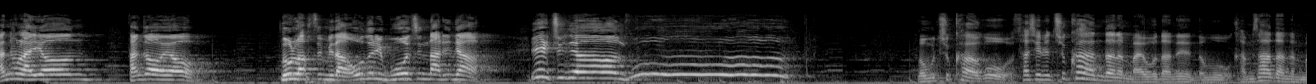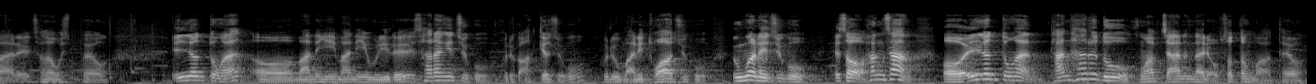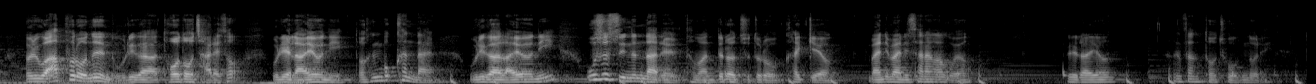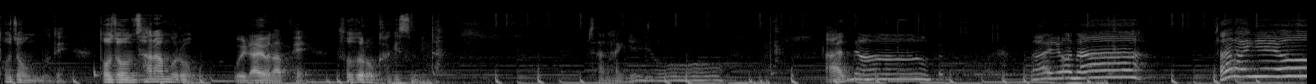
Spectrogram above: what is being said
안녕 라이언. 반가워요. 놀랍습니다. 오늘이 무엇인 날이냐? 1주년! 우! 너무 축하하고 사실은 축하한다는 말보다는 너무 감사하다는 말을 전하고 싶어요. 1년 동안 어, 많이 많이 우리를 사랑해주고 그리고 아껴주고 그리고 많이 도와주고 응원해주고 해서 항상 어, 1년 동안 단 하루도 고맙지 않은 날이 없었던 것 같아요 그리고 앞으로는 우리가 더 더 잘해서 우리의 라이언이 더 행복한 날 우리가 라이언이 웃을 수 있는 날을 더 만들어 주도록 할게요. 많이 많이 사랑하고요. 우리 라이언 항상 더 좋은 노래 더 좋은 무대 더 좋은 사람으로 우리 라이언 앞에 서도록 하겠습니다. 사랑해요. 안녕. 라이언아 사랑해요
